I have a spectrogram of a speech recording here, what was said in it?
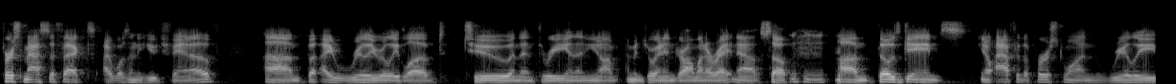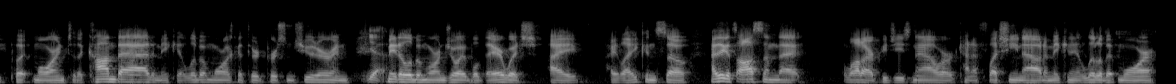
first Mass Effect I wasn't a huge fan of, um, but I really, really loved two and then three. And then, you know, I'm, I'm enjoying Andromeda right now. So hmm um, those games, you know, after the first one, really put more into the combat and make it a little bit more like a third person shooter and Yeah, made it a little bit more enjoyable there, which I I like. And so I think it's awesome that a lot of RPGs now are kind of fleshing out and making it a little bit more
